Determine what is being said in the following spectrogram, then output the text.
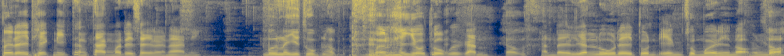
ไปได้เทคนิคต่างๆมาได้ใส่ละหน้านี่เบิ่งใน YouTube นะครับเหมือนใน YouTube คือกันครับอันใดเรียนรู้ได้ตนเองซุมื้อนี่เนาะแมันบ่ครับ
